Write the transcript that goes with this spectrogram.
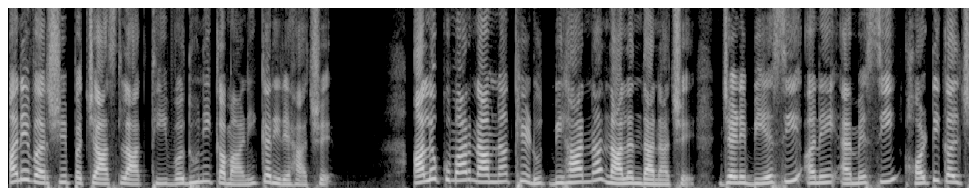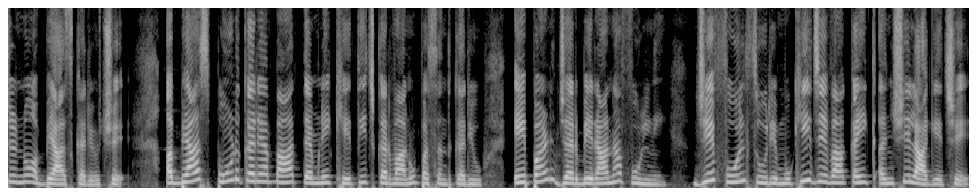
અને વર્ષે પચાસ લાખથી વધુની કમાણી કરી રહ્યા છે. આલોક કુમાર નામના ખેડૂત બિહારના નાલંદાના છે. જેણે બીએસસી અને એમએસસી હોર્ટિકલ્ચરનો અભ્યાસ કર્યો છે. અભ્યાસ પૂર્ણ કર્યા બાદ તેમણે ખેતી જ કરવાનું પસંદ કર્યું. એ પણ જરબેરાના ફૂલની. જે ફૂલ સૂર્યમુખી જેવા કંઈક અંશે લાગે છે.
